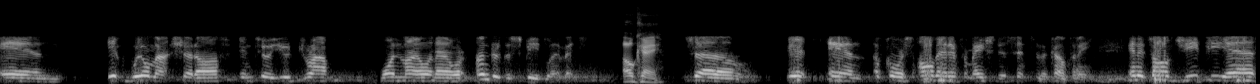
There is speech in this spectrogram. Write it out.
and it will not shut off until you drop one mile an hour under the speed limit. Okay. So it, and of course, all that information is sent to the company, and it's all GPS,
